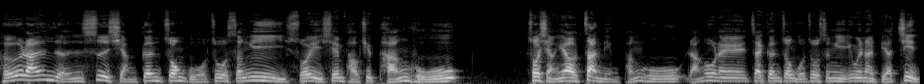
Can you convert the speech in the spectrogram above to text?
荷兰人是想跟中国做生意，所以先跑去澎湖，说想要占领澎湖，然后呢再跟中国做生意，因为那里比较近。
